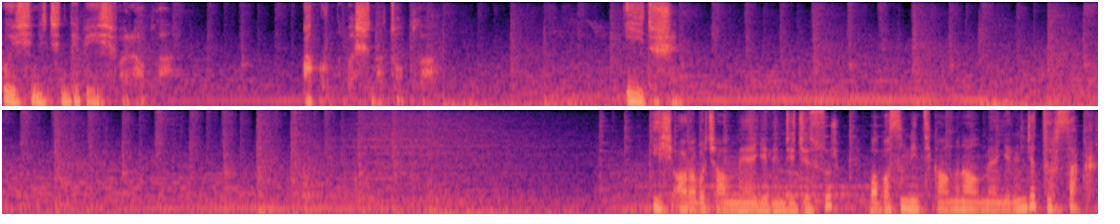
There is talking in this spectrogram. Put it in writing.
Bu işin içinde bir iş var abla. İyi düşün. İş araba çalmaya gelince cesur, babasının intikamını almaya gelince tırsak.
